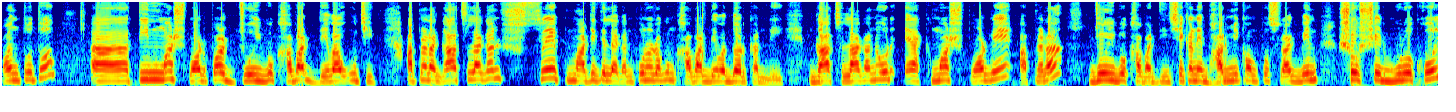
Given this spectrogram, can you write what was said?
অন্তত তিন মাস পর পর জৈব খাবার দেওয়া উচিত। আপনারা গাছ লাগান, স্রেফ মাটিতে লাগান, কোনো রকম খাবার দেওয়ার দরকার নেই। গাছ লাগানোর এক মাস পরে আপনারা জৈব খাবার দিন। সেখানে ভার্মি কম্পোস্ট রাখবেন, শস্যের গুঁড়ো খোল,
